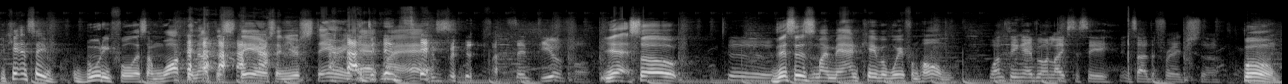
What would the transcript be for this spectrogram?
You can't say bootyful as I'm walking up the stairs and you're staring at my ass. beautiful. I said beautiful. Yeah, so this is my man cave away from home. One thing everyone likes to see inside the fridge. So Boom.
